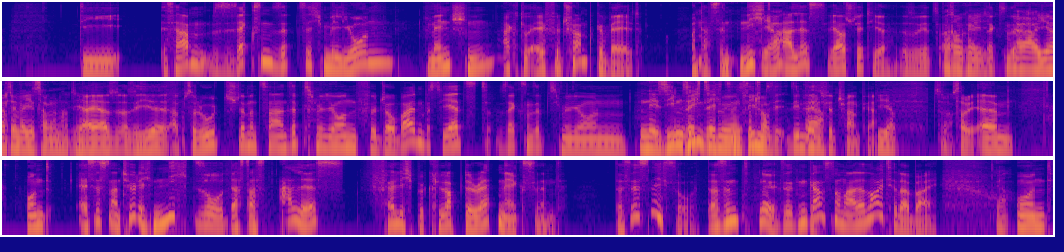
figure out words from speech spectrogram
die, es haben 76 Millionen Menschen aktuell für Trump gewählt. Und das sind nicht Ja? alles, ja, steht hier. Also jetzt Achso, okay. 76, Ja, je nachdem, welche Zahl man hat. ja, ja, also also hier absolut Stimmenzahlen 70 Millionen für Joe Biden bis jetzt, 76 Millionen, Nee, 67 Millionen für Trump. 67 ja. für Trump, ja. Ja. So, Sorry. Ähm, und es ist natürlich nicht so, dass das alles völlig bekloppte Rednecks sind. Das ist nicht so. Da sind, Nö. sind ganz normale Leute dabei. Ja. Und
